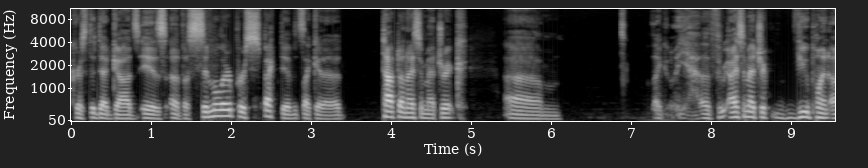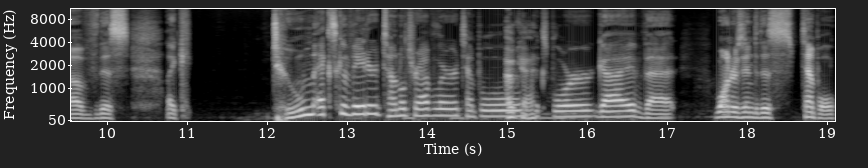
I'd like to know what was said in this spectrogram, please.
Curse the Dead Gods, is of a similar perspective. It's like a top-down isometric um like yeah a th- isometric viewpoint of this like tomb excavator tunnel traveler temple okay. explorer guy that wanders into this temple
